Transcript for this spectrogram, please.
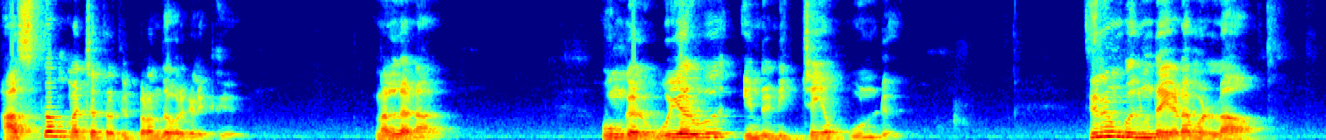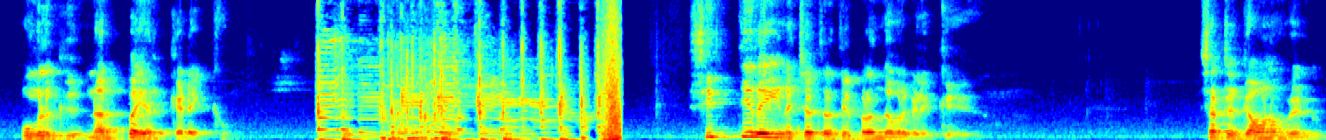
அஸ்தம் நட்சத்திரத்தில் பிறந்தவர்களுக்கு நல்ல நாள். உங்கள் உயர்வு இன்று நிச்சயம் உண்டு. திரும்புகின்ற இடமெல்லாம் உங்களுக்கு நற்பெயர் கிடைக்கும். சித்திரை நட்சத்திரத்தில் பிறந்தவர்களுக்கு சற்று கவனம் வேண்டும்.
